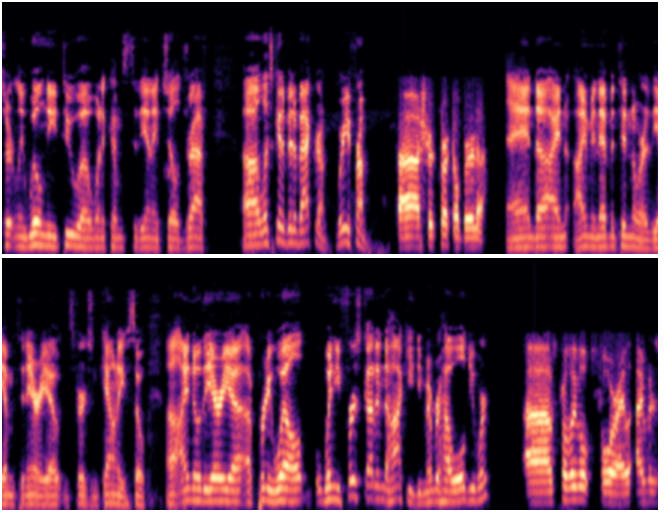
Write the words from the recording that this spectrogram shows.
certainly will need to uh, when it comes to the NHL draft, uh, let's get a bit of background. Where are you from? Uh, Sherwood Park, Alberta and uh, I, I'm in Edmonton or the Edmonton area out in Sturgeon County, so uh, I know the area uh, pretty well. When you first got into hockey, do you remember how old you were? Uh, I was probably about four. I, I was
